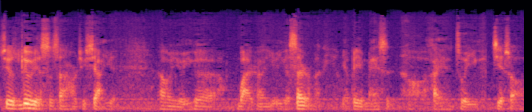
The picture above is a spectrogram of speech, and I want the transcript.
就是六月十三号去下月，然后有一个晚上有一个 ceremony 也被 mention，然后还做一个介绍。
